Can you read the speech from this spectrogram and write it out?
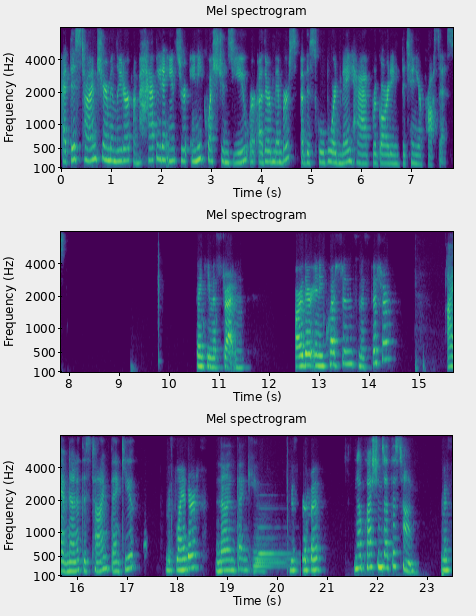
At this time, Chairman Luter, I'm happy to answer any questions you or other members of the school board may have regarding the tenure process. Thank you, Ms. Stratton. Are there any questions? Ms. Fisher, I have none at this time, thank you. Ms. Landers, None, thank you. Ms. Griffith, No questions at this time. Ms.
